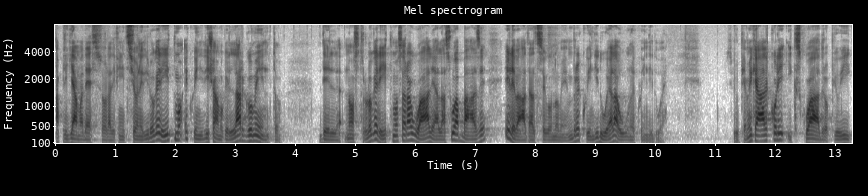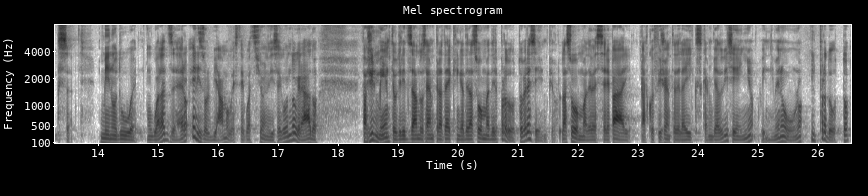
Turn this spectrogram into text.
Applichiamo adesso la definizione di logaritmo e quindi diciamo che l'argomento del nostro logaritmo sarà uguale alla sua base elevata al secondo membro e quindi 2 alla 1 e quindi 2. Sviluppiamo i calcoli, x quadro più x meno 2 uguale a 0 e risolviamo questa equazione di secondo grado facilmente utilizzando sempre la tecnica della somma e del prodotto, per esempio la somma deve essere pari al coefficiente della x cambiato di segno, quindi meno 1, il prodotto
